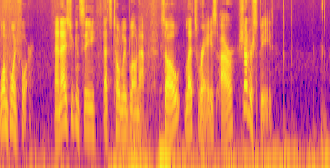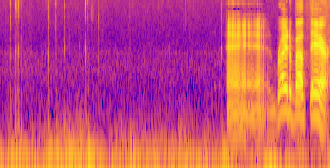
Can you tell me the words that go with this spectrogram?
1.4. And as you can see, that's totally blown out. So let's raise our shutter speed. And right about there.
